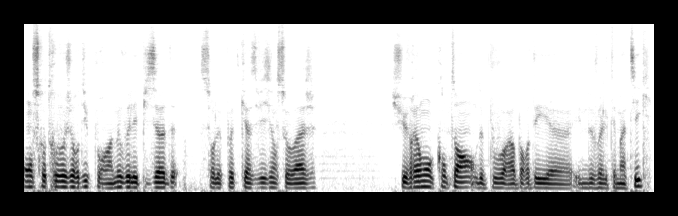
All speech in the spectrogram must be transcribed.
On se retrouve aujourd'hui pour un nouvel épisode sur le podcast Vision Sauvage. Je suis vraiment content de pouvoir aborder euh, une nouvelle thématique.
